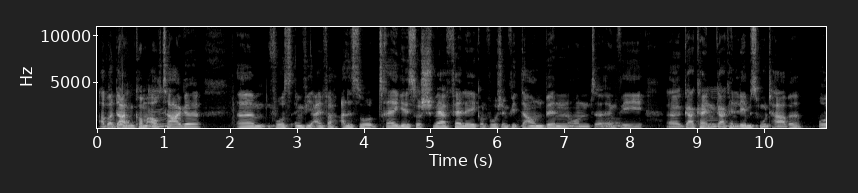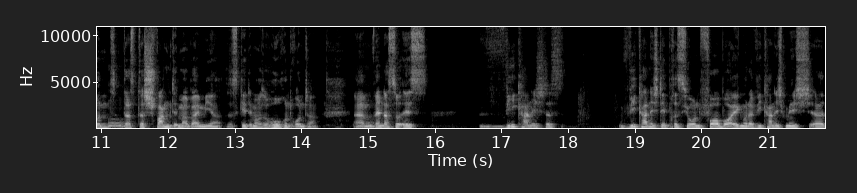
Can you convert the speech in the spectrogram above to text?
Aber dann Ja. kommen auch Tage, ähm, wo es irgendwie einfach alles so träge ist, so schwerfällig und wo ich irgendwie down bin und äh, irgendwie äh, gar, keinen, gar keinen Lebensmut habe. Und das, das schwankt immer bei mir. Das geht immer so hoch und runter. Ähm, Wenn das so ist, wie kann ich das wie kann ich Depressionen vorbeugen oder wie kann ich mich, äh,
